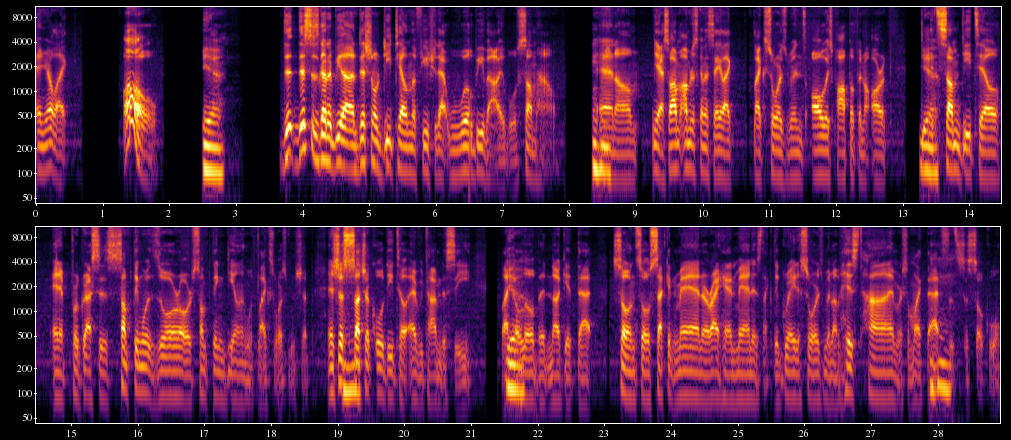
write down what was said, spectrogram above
and you're like, oh, Yeah. th- this is gonna be an additional detail in the future that will be valuable somehow. Mhm. And um, yeah, so I'm I'm just gonna say like like swordsmen's always pop up in the arc. yeah. It's some detail and it progresses something with Zoro or something dealing with like swordsmanship. And it's just Mhm. such a cool detail every time to see like Yeah. a little bit nugget that so and so second man or right hand man is like the greatest swordsman of his time or something like that. Mhm. So it's just so cool.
